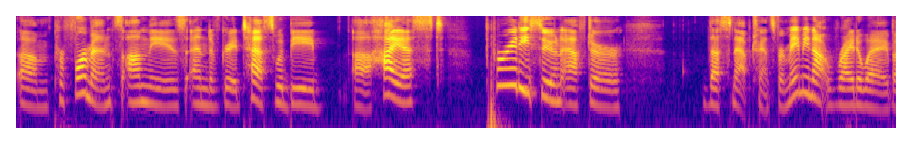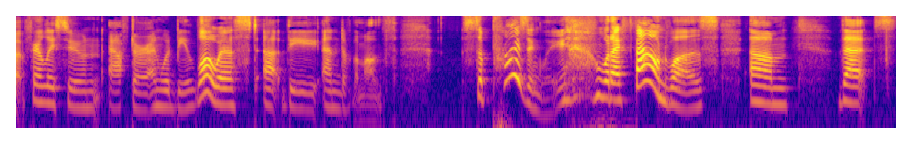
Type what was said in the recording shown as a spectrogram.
um, performance on these end of grade tests would be uh, highest pretty soon after the snap transfer. Maybe not right away, but fairly soon after, and would be lowest at the end of the month. Surprisingly, what I found was um, that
